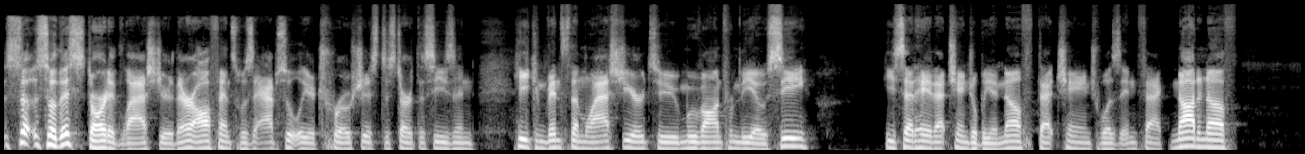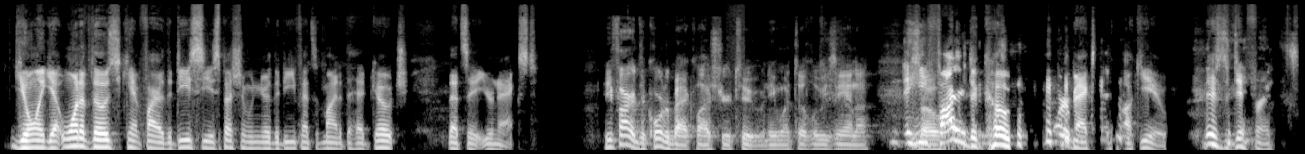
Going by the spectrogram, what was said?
So so this started last year. Their offense was absolutely atrocious to start the season. He convinced them last year to move on from the OC. He said, "Hey, that change will be enough." That change was in fact not enough. You only get one of those. You can't fire the DC, especially when you're the defensive mind at the head coach. That's it. You're next. He fired the quarterback last year too, and he went to Louisiana. He So- fired the coach. The quarterback said, "Fuck you." There's a difference.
